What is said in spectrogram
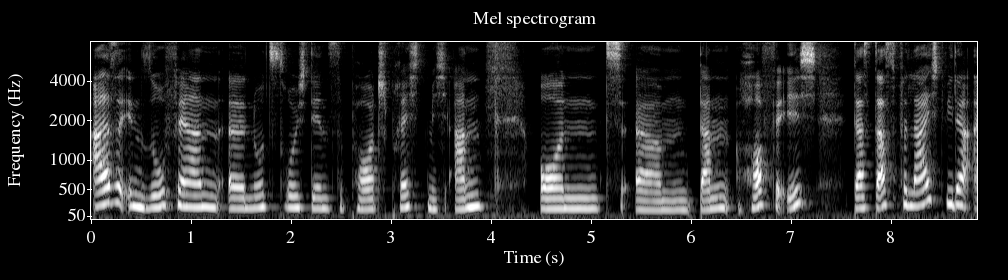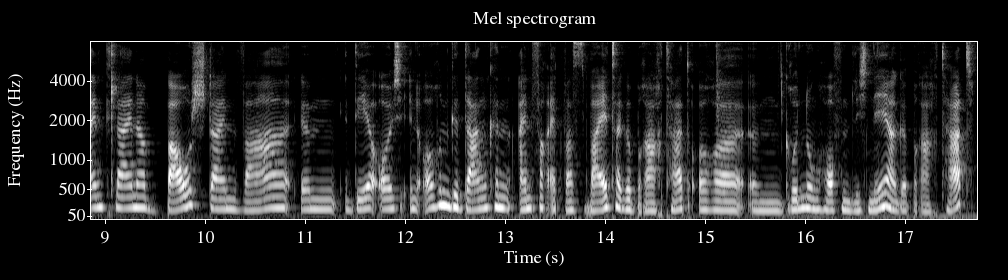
Also insofern äh, nutzt ruhig den Support, sprecht mich an und ähm, dann hoffe ich, dass das vielleicht wieder ein kleiner Baustein war, ähm, der euch in euren Gedanken einfach etwas weitergebracht hat, eurer ähm, Gründung hoffentlich näher gebracht hat.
